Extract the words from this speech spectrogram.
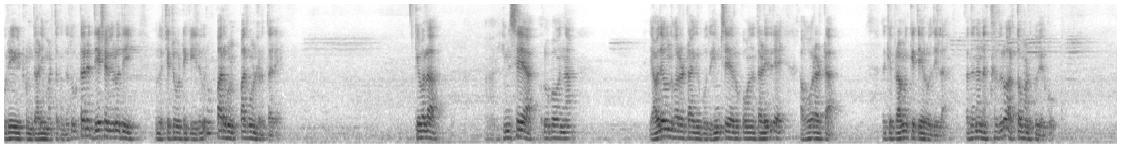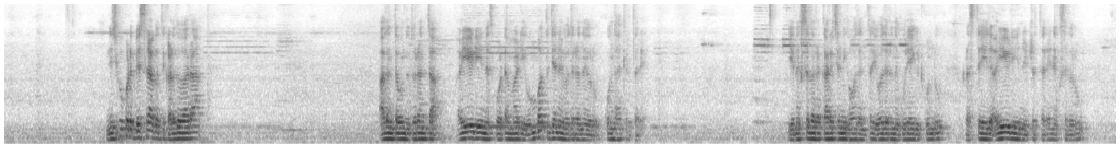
ಗುರಿಯಾಗಿ ಇಟ್ಕೊಂಡು ದಾಳಿ ಮಾಡ್ತಕ್ಕಂಥದ್ದು, ಒಟ್ಟಾರೆ ದೇಶ ವಿರೋಧಿ ಒಂದು ಚಟುವಟಿಕೆಯಲ್ಲಿ ಇವರು ಪಾಲ್ಗೊಂಡು ಪಾಲ್ಗೊಂಡಿರ್ತಾರೆ. ಕೇವಲ ಹಿಂಸೆಯ ರೂಪವನ್ನು, ಯಾವುದೇ ಒಂದು ಹೋರಾಟ ಆಗಿರ್ಬೋದು, ಹಿಂಸೆಯ ರೂಪವನ್ನು ತಡೆದರೆ ಆ ಹೋರಾಟ ಅದಕ್ಕೆ ಪ್ರಾಮುಖ್ಯತೆ ಇರೋದಿಲ್ಲ ಅದನ್ನು ನಕ್ಸಲರು ಅರ್ಥ ಮಾಡ್ಕೋಬೇಕು. ನಿಜಕ್ಕೂ ಕೂಡ ಬೇಸರ ಆಗುತ್ತೆ. ಕಳೆದ ವಾರ ಆದಂಥ ಒಂದು ದುರಂತ ಐ ಇ ಡಿಯನ್ನು ಸ್ಫೋಟ ಮಾಡಿ ಒಂಬತ್ತು ಜನ ಯೋಧರನ್ನು ಇವರು ಕೊಂದು ಹಾಕಿರ್ತಾರೆ. ಈ ನಕ್ಸಲರ ಕಾರ್ಯಾಚರಣೆಗೆ ಹೋದಂಥ ಯೋಧರನ್ನು ಗುರಿಯಾಗಿಟ್ಕೊಂಡು ರಸ್ತೆಯಲ್ಲಿ ಐ ಇ ಡಿಯನ್ನು ಇಟ್ಟಿರ್ತಾರೆ ನಕ್ಸಲರು.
